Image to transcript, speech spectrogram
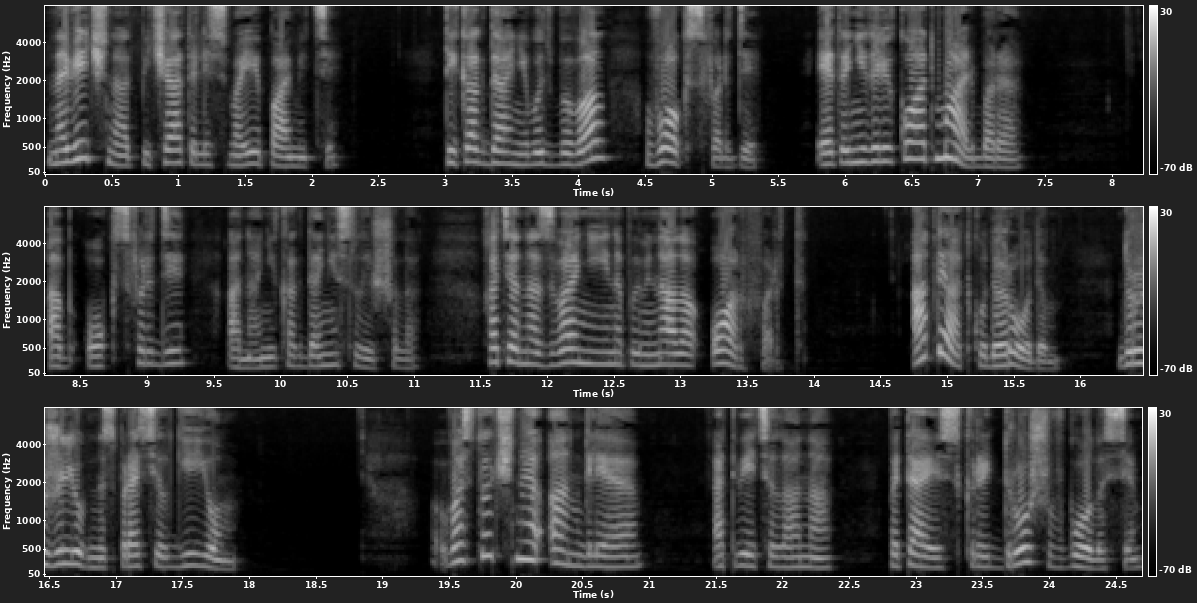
навечно отпечатались в моей памяти. Ты когда-нибудь бывал в Оксфорде? Это недалеко от Мальборо. Об Оксфорде она никогда не слышала, хотя название и напоминало Орфорд. «А ты откуда родом?» — дружелюбно спросил Гийом. «Восточная Англия», — ответила она пытаясь скрыть дрожь в голосе.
